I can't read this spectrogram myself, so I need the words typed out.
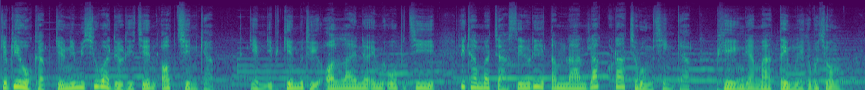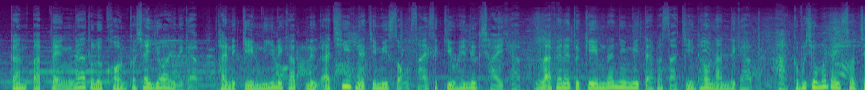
เกมที่ 6 ครับ เกมนี้มีชื่อว่า The Legend of Qin ครับ เกมนี้เป็นเกมมือถือออนไลน์แนว MMORPG ที่ทำมาจากซีรีส์ตำนานรักราชวงศ์ชิงครับ เพลงเนี่ยมาเต็มเลยคุณผู้ชม การปรับแต่งหน้าตัวละครก็ใช่ย่อยนะครับ ภายในเกมนี้นะครับหนึ่งอาชีพเนี่ยจะมี 2 สายสกิลให้เลือกใช้ครับ และภายในตัวเกมนั้นยังมีแต่ภาษาจีนเท่านั้นนะครับ หากคุณผู้ชมท่านใดสนใจ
